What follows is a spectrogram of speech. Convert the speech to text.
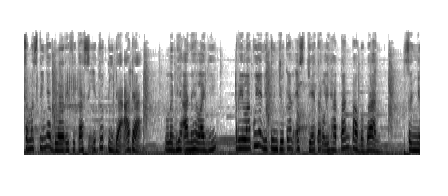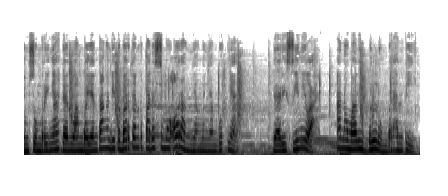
Semestinya glorifikasi itu tidak ada. Lebih aneh lagi, perilaku yang ditunjukkan SJ terlihat tanpa beban. Senyum sumringah dan lambaian tangan ditebarkan kepada semua orang yang menyambutnya. Dari sinilah anomali belum berhenti.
